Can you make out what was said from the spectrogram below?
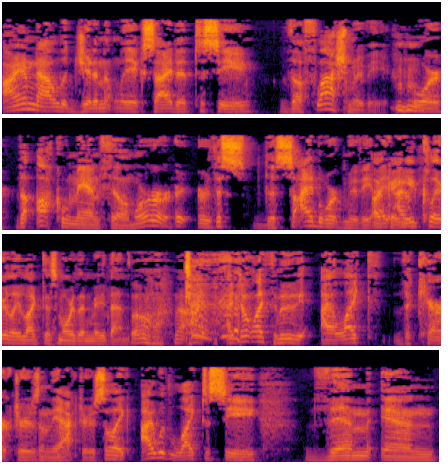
I am now legitimately excited to see the Flash movie Mm-hmm. or the Aquaman film or or, or the the Cyborg movie. I- okay, I, you clearly like this more than me then. Oh, no, I, I don't like the movie. I like the characters and the actors. So, like, I would like to see them in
